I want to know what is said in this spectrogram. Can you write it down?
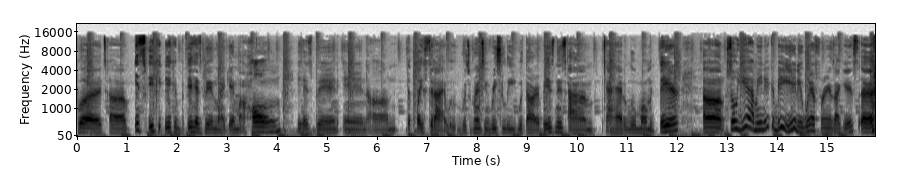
but um, it's it it it has been like in my home. It has been in um, the place that I w- was renting recently with our business. Um, I had a little moment there. Um, so yeah, I mean, it could be anywhere, friends. I guess. Uh,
